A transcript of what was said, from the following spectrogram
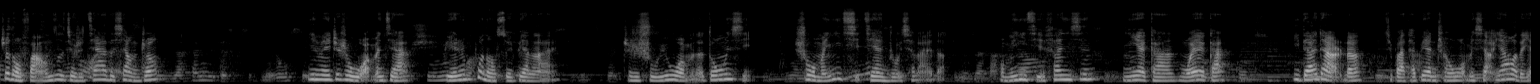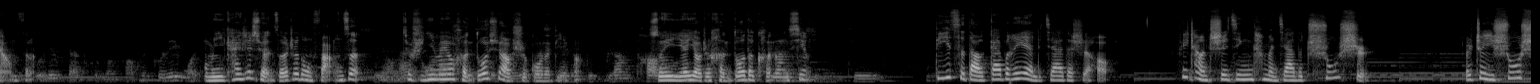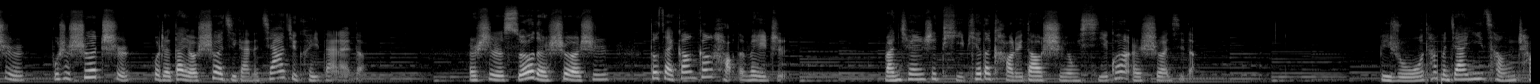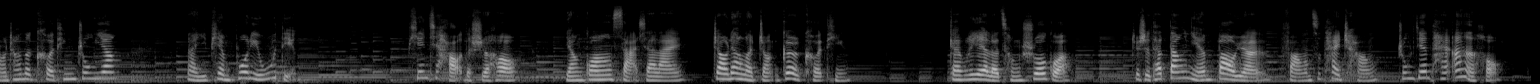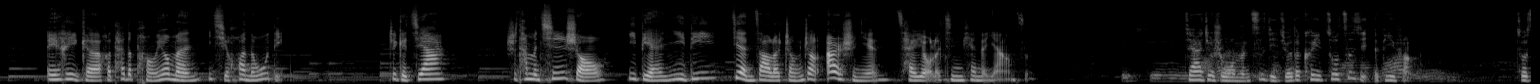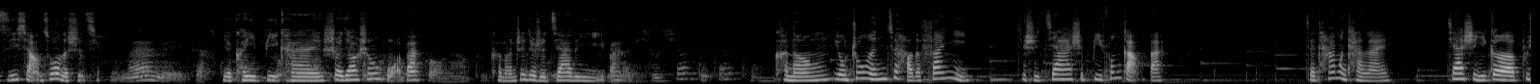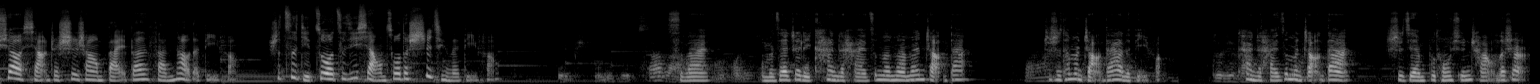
这栋房子就是家的象征，因为这是我们家，别人不能随便来。这是属于我们的东西，是我们一起建筑起来的，我们一起翻新，你也干，我也干。一点点的就把它变成我们想要的样子了。我们一开始选择这栋房子，就是因为有很多需要施工的地方，所以也有着很多的可能性。第一次到 Gabriel 家的时候，非常吃惊他们家的舒适，而这一舒适不是奢侈或者带有设计感的家具可以带来的，而是所有的设施都在刚刚好的位置，完全是体贴的考虑到使用习惯而设计的。比如他们家一层长长的客厅中央，那一片玻璃屋顶，天气好的时候，阳光洒下来，照亮了整个客厅。Gabrielle 曾说过，这是他当年抱怨房子太长，中间太暗后，Eric 和他的朋友们一起换的屋顶。这个家，是他们亲手一点一滴建造了整整二十年，才有了今天的样子。家就是我们自己觉得可以做自己的地方，做自己想做的事情，也可以避开社交生活吧。可能这就是家的意义吧。可能用中文最好的翻译就是家是避风港吧。在他们看来，家是一个不需要想着世上百般烦恼的地方，是自己做自己想做的事情的地方。此外，我们在这里看着孩子们慢慢长大。这是他们长大的地方，看着孩子们长大是件不同寻常的事儿。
